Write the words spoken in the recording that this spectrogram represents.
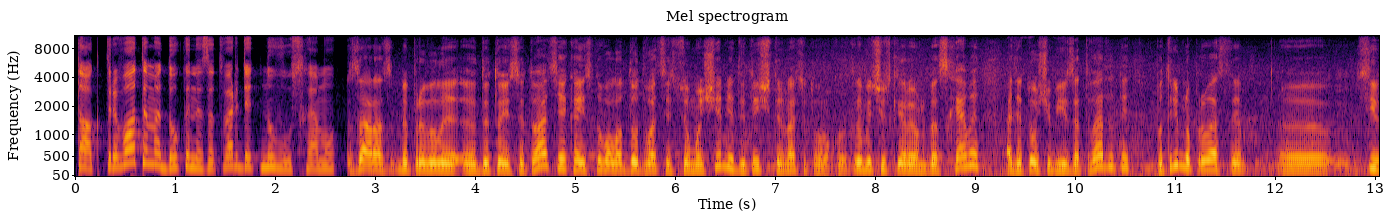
Так триватиме, доки не затвердять нову схему. Зараз ми привели е, до тої ситуації, яка існувала до 27 червня 2013 року. Кременчуцький район без схеми, а для того, щоб її затвердити, потрібно провести всі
